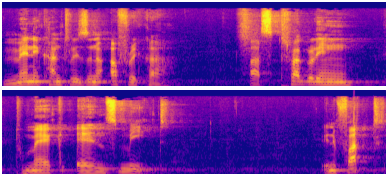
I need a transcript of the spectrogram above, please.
many countries in Africa are struggling to make ends meet. In fact,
